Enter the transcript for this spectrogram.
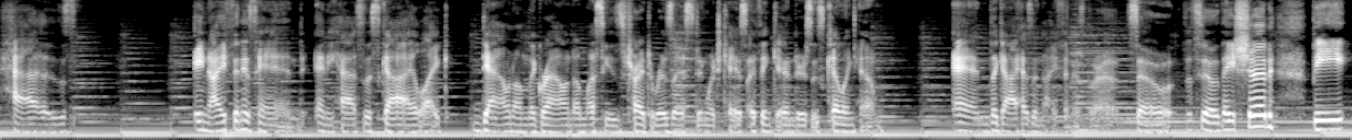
has a knife in his hand, and he has this guy like down on the ground, unless he's tried to resist, in which case I think Anders is killing him. And the guy has a knife in his throat. So so they should be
